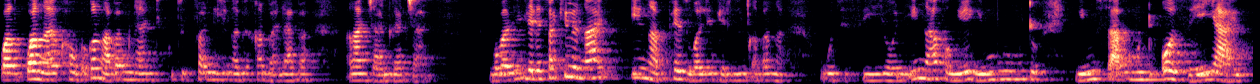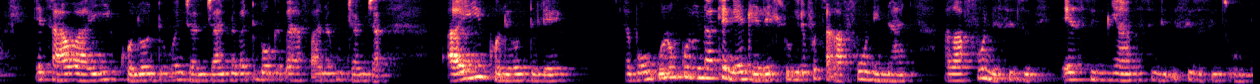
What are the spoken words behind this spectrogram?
kwangakho kwangaba mnandi ukuthi kufanele ngabe kuhamba laba kanjani kanjani. Ngoba indlela esakhiwe ngayo ingaphezu kwale ndlela engicabanga ukuthi siyiyona. Ingakho ngike ngimbuke umuntu ngimsabe umuntu ozeyayo ethi hawu ayikho leyo nto kanjani njani nabantu bonke bayafana kunjani njani. Ayikho leyo nto leyo. Yabo uNkulunkulu nakhe ngendlela ehlukile futhi akafuni nani, akafuni nesizwe esimnyama isizwe esinsundu.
